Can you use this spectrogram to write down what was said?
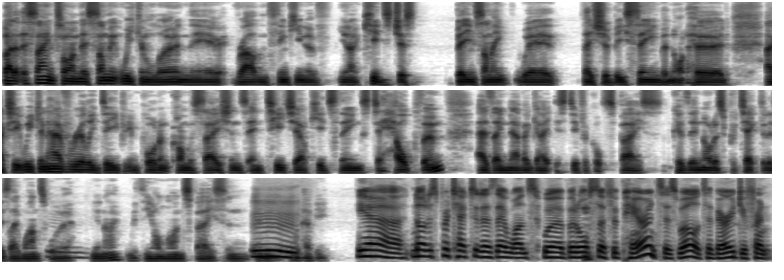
But at the same time, there's something we can learn there rather than thinking of you know kids just being something where they should be seen but not heard. Actually, we can have really deep, important conversations and teach our kids things to help them as they navigate this difficult space because they're not as protected as they once were, mm. you know, with the online space and, and mm. what have you. Yeah, not as protected as they once were, but also for parents as well. It's a very different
